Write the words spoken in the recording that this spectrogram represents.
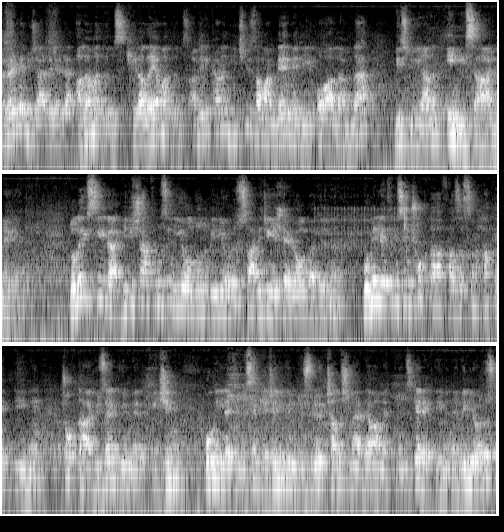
terörle mücadelede alamadığımız, kiralayamadığımız, Amerika'nın hiçbir zaman vermediği o alanda biz dünyanın en iyisi haline geldik. Dolayısıyla gidişatımızın iyi olduğunu biliyoruz, sadece yeterli olmadığını, bu milletimizin çok daha fazlasını hak ettiğini, çok daha güzel günler için bu milletimize geceli gündüzlü çalışmaya devam etmemiz gerektiğini de biliyoruz.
